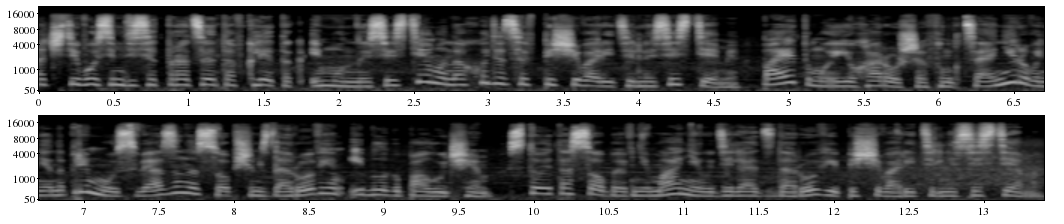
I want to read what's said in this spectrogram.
Почти 80% клеток иммунной системы находятся в пищеварительной системе, поэтому ее хорошее функционирование напрямую связано с общим здоровьем и благополучием. Стоит особое внимание уделять здоровью пищеварительной системы.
